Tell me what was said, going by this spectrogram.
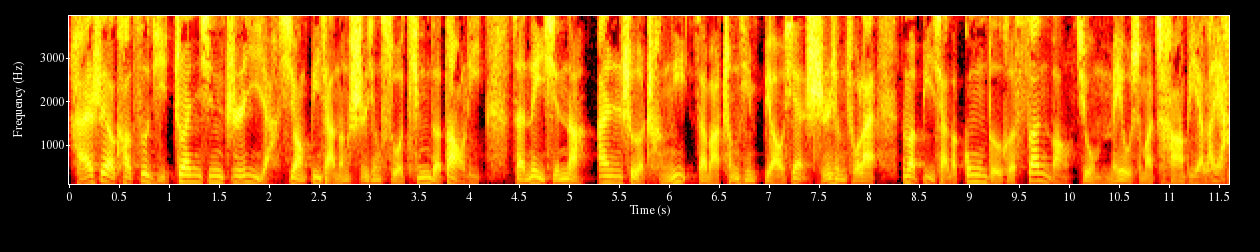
还是要靠自己专心致意啊！希望陛下能实行所听的道理，在内心呢安设诚意，再把诚心表现实行出来，那么陛下的功德和三王就没有什么差别了呀。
